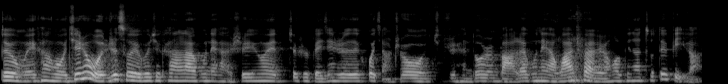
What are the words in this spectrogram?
对我没看过。其实我之所以会去看濑户内海，是因为就是北京折叠获奖之后，就是很多人把濑户内海挖出来，然后跟他做对比吧。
